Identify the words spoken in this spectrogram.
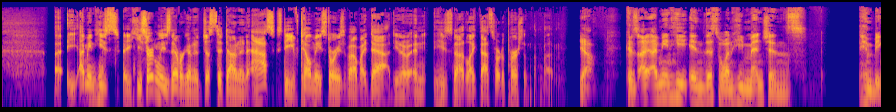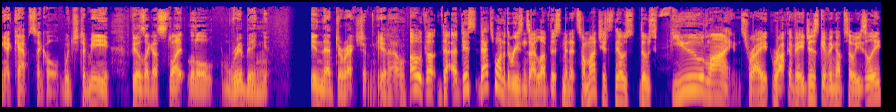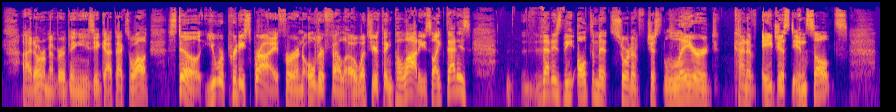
Uh, I mean, he's he certainly is never going to just sit down and ask Steve, "Tell me stories about my dad," you know, and he's not like that sort of person. But Yeah. Because I, I mean, he in this one he mentions him being a capsicle, which to me feels like a slight little ribbing in that direction. You know. Oh, the, the uh, this that's one of the reasons I love this minute so much. It's those those few lines, right? Rock of Ages giving up so easily. I don't remember it being easy. Guy packs a wallet. Still, you were pretty spry for an older fellow. What's your thing, Pilates? Like that is that is the ultimate sort of just layered kind of ageist insults.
